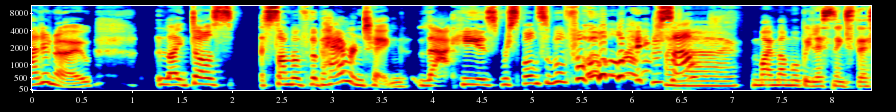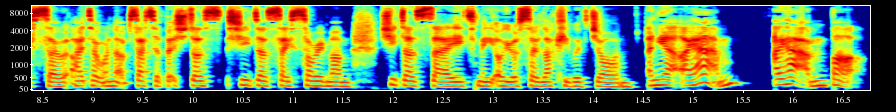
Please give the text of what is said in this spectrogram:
I don't know, like does some of the parenting that he is responsible for himself. My mum will be listening to this, so I don't want to upset her, but she does she does say, sorry, mum. She does say to me, Oh, you're so lucky with John. And yeah, I am. I am, but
